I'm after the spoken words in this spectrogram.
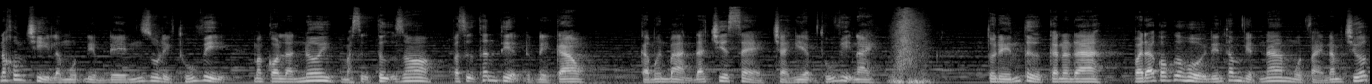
Nó không chỉ là một điểm đến du lịch thú vị mà còn là nơi mà sự tự do và sự thân thiện được đề cao. Cảm ơn bạn đã chia sẻ trải nghiệm thú vị này. Tôi đến từ Canada và đã có cơ hội đến thăm Việt Nam một vài năm trước.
